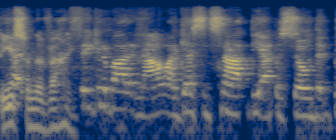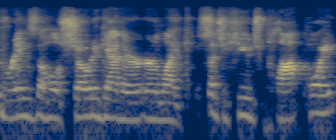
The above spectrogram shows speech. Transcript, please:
These Yeah. from the vine. Thinking about it now, I guess it's not the episode that brings the whole show together or like such a huge plot point.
